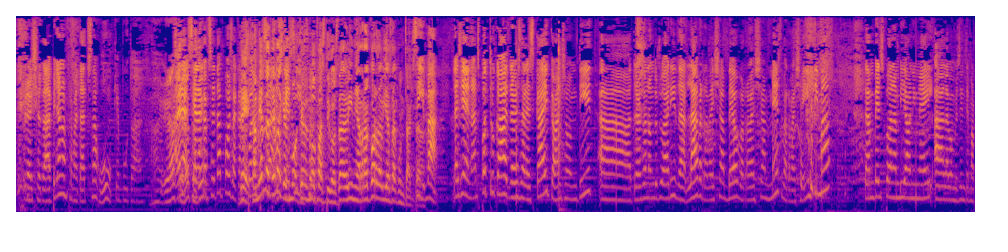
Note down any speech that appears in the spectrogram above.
Però això t'ha de pillar una enfermetat segur. Qué puto asco. Ay, Era A veure, si a la capseta posa que Bé, no canviant de tema, és que és, sí. que és molt fastigós. Davini, recorda vies de contacte. Sí, va. La gent ens pot trucar a través de l'Skype, que abans no hem dit, a, través del nom d'usuari de la barra baixa veu barra baixa més barra baixa íntima. També ens poden enviar un e-mail a la íntima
